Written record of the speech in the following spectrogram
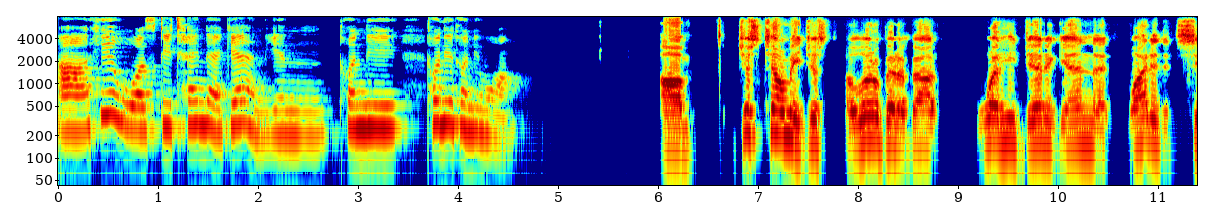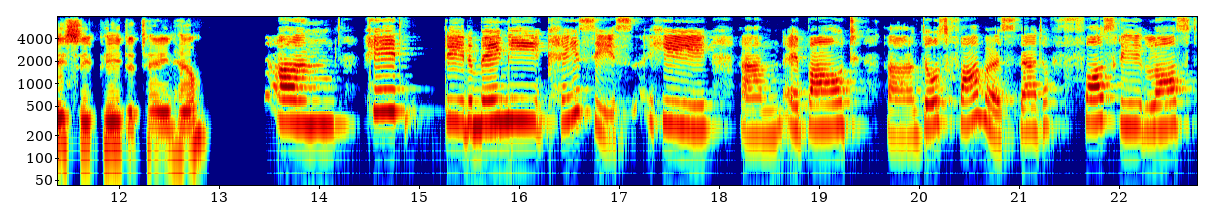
uh, he was detained again in 20, 2021. Um, just tell me just a little bit about what he did again? That why did the CCP detain him? Um, he did many cases. He um, about uh, those farmers that falsely lost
